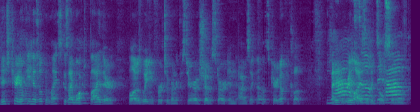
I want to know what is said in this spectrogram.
Ninja Karaoke Um, has open mics because I walked by there while I was waiting for Taverna Costera show to start, and I was like, "Oh, it's karaoke club." Yeah, realize so that it's they also- have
